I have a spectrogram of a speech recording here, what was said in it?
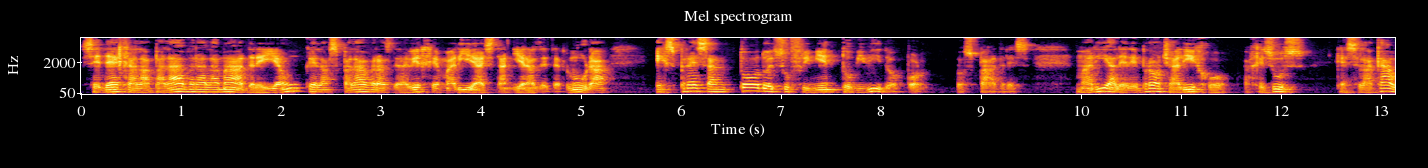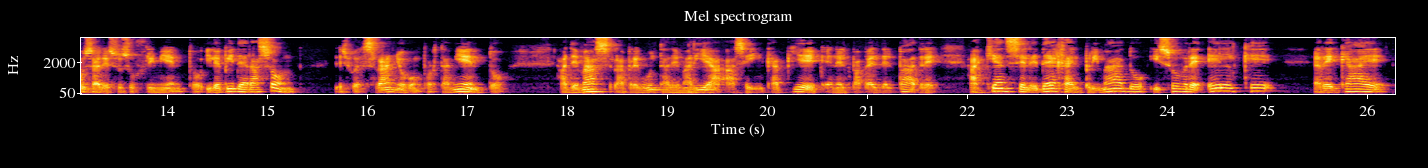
Se deja la palabra a la madre y aunque las palabras de la Virgen María están llenas de ternura, expresan todo el sufrimiento vivido por los padres. María le reprocha al Hijo, a Jesús, que es la causa de su sufrimiento, y le pide razón de su extraño comportamiento. Además, la pregunta de María hace hincapié en el papel del Padre, a quien se le deja el primado y sobre el que recae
